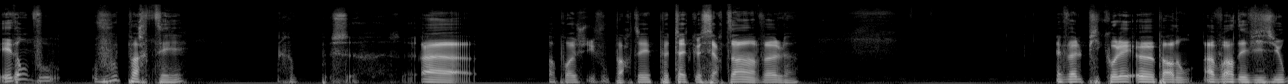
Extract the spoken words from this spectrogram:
Et donc vous vous partez. euh, après je dis vous partez. Peut-être que certains veulent veulent picoler. Euh, pardon, avoir des visions.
